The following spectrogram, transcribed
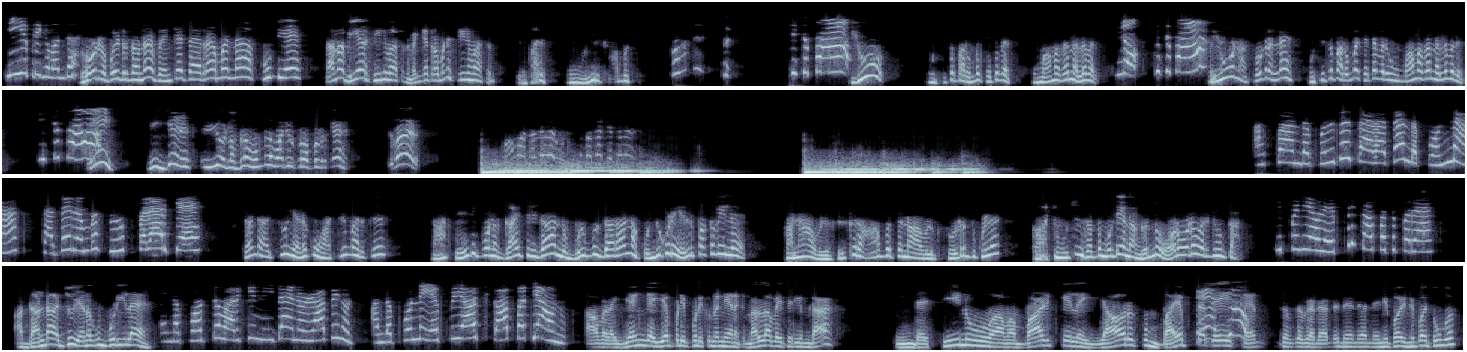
நீ எப்படிங்க வந்த? ரோட்ல போயிட்டு இருந்தோம்னா வெங்கடரமணா கூட்டியே. நானா பிஆர் சீனிவாசன் வெங்கடரமண சீனிவாசன். இது பாரு உன் உயிருக்கு ஆபத்து சித்தப்பா! ஐயோ உன் சித்தப்பா ரொம்ப கெட்டவர். உன் மாமா தான் நல்லவர். ஐயோ நான் சொல்றேன்ல. உன் சித்தப்பா ரொம்ப கெட்டவர் உன் மாமா தான் நல்லவர். ஏய் நீ இங்கே. ஐயோ நம்மள உங்களை மாட்டி விட்டுருவா போல இருக்க. மாமா நல்லவர் உன் சித்தப்பா தான் கெட்டவர். அப்ப அந்த புல்புல் தாராத்த அந்த பொண்ணா? கதை ரொம்ப சூப்பரா இருக்கே. ஏண்டா அச்சு எனக்கும் ஆச்சரியமா இருக்கு. நான் தேடி போன காயத்ரி தான் அந்த புல்புல் தாரா நான் கொஞ்சம் கூட எதிர்பார்க்கவே இல்லை. ஆனா அவளுக்கு இருக்கிற ஆபத்தை நான் அவளுக்கு சொல்றதுக்குள்ள காசு முச்சுன்னு சத்தம் போட்டு என்ன அங்க இருந்து ஓட ஓட வரட்டி விட்டான் இப்ப நீ அவளை எப்படி காப்பாத்த போற? அதாண்டா அச்சு எனக்கும் புரியல. என்னை பொறுத்த வரைக்கும் நீ தான் என்னோட ராபின்ஹுட் அந்த பொண்ணை எப்படியாச்சும் காப்பாத்தி ஆகணும். அவளை எங்க எப்படி பிடிக்கணும்னு எனக்கு நல்லாவே தெரியும்டா. இந்த சீனு அவன் வாழ்க்கையில யாருக்கும் பயப்பட்டதே. நீ போய் நீ போய் தூங்கு.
